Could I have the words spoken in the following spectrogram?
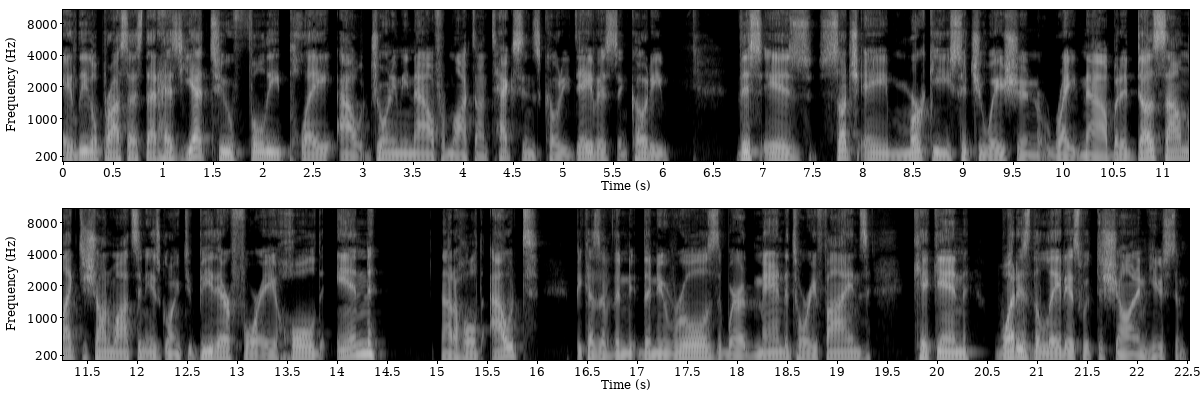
a, legal process that has yet to fully play out. Joining me now from Locked On Texans, Cody Davis. And Cody, this is such a murky situation right now, but it does sound like Deshaun Watson is going to be there for a hold in, not a hold out, because of the the new rules where mandatory fines kick in. What is the latest with Deshaun in Houston?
